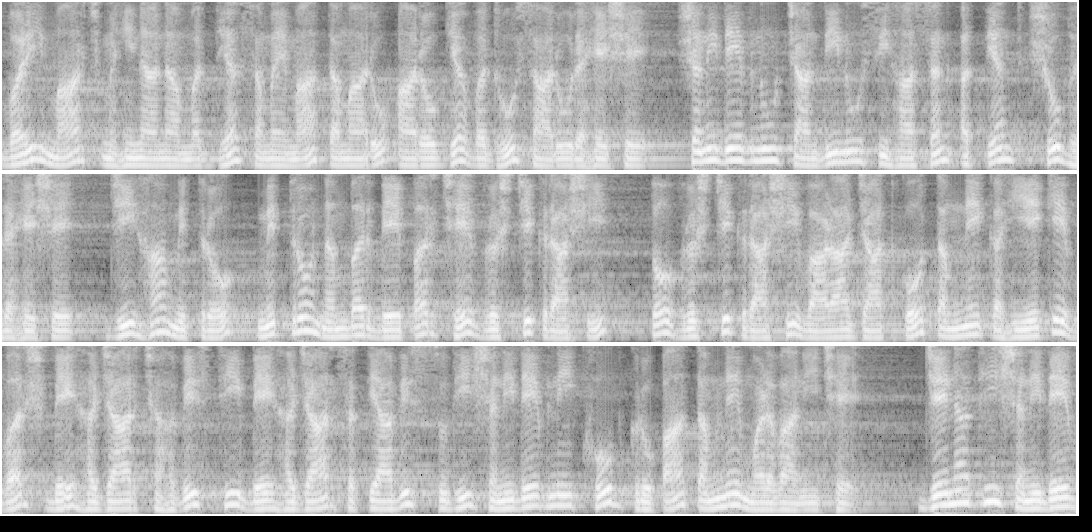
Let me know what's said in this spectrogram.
વળી માર્ચ મહિનાના મધ્ય સમયમાં તમારું આરોગ્ય વધુ સારું રહેશે. શનિદેવનું ચાંદીનું સિંહાસન અત્યંત શુભ રહેશે. જી હા મિત્રો મિત્રો નંબર બે પર છે વૃશ્ચિક રાશિ. તો વૃશ્ચિક રાશિવાળા જાતકો તમને કહીએ કે વર્ષ બે હજાર છવ્વીસથી બે હજાર સત્યાવીસ સુધી શનિદેવની ખૂબ કૃપા તમને મળવાની છે. જેનાથી શનિદેવ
